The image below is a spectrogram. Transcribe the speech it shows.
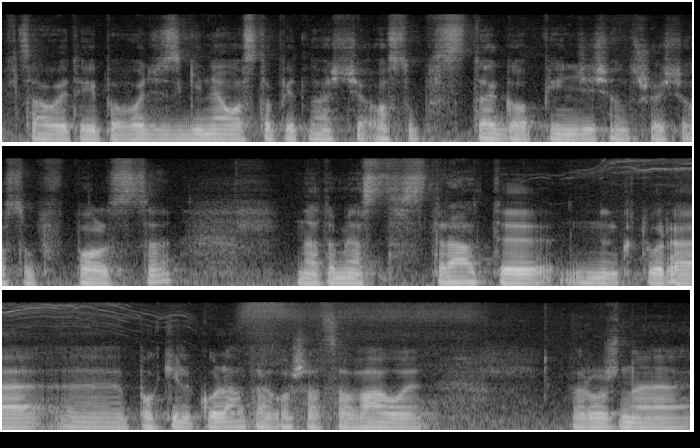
w całej tej powodzi zginęło 115 osób, z tego 56 osób w Polsce. Natomiast straty, które e, po kilku latach oszacowały różne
